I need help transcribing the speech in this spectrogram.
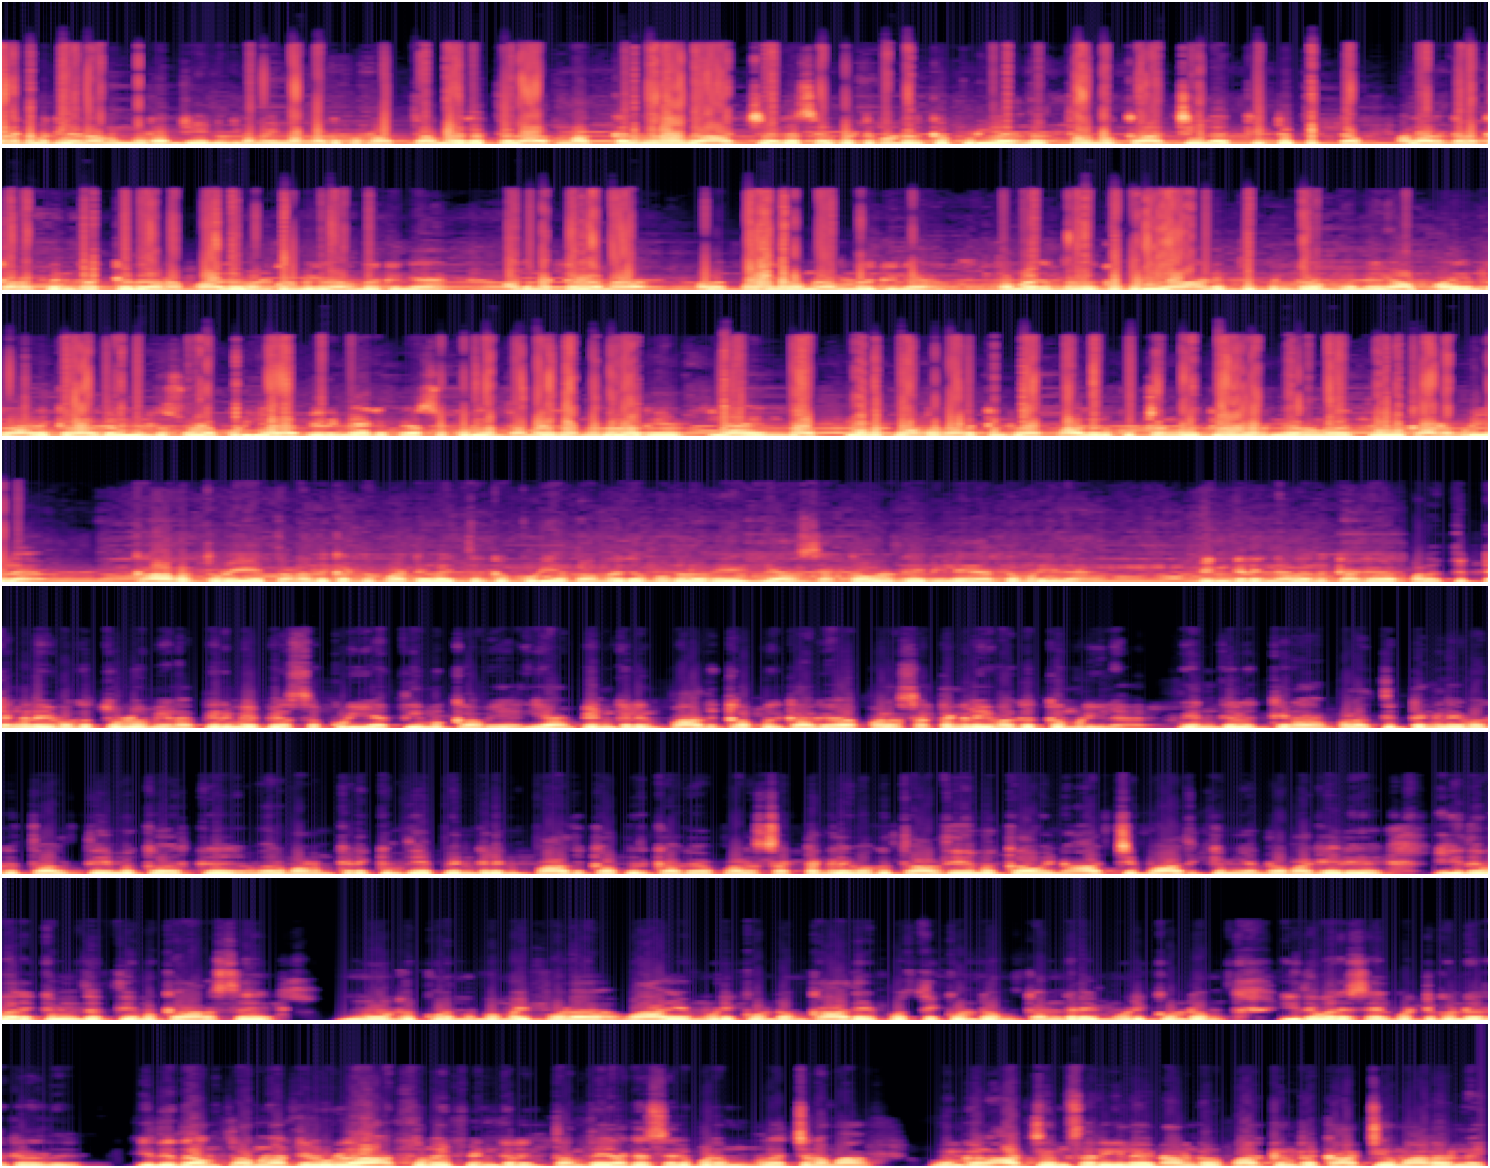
வணக்கம் மக்களே நான் உங்கள் ராம்ஜி. இன்னைக்கு நம்ம என்ன பார்க்க போறோம்னா தமிழகத்தில் மக்கள் விரோத ஆட்சியாக செயல்பட்டு கொண்டிருக்கக்கூடிய அந்த திமுக ஆட்சியில கிட்டத்தட்ட பல்லாயிரக்கணக்கான பெண்களுக்கு எதிரான பாலியல் வன்கொடுமைகள் நடந்திருக்குங்க. அது மட்டும் இல்லாம பல கொலைகளும் நடந்திருக்குங்க. தமிழகத்தில் இருக்கக்கூடிய அனைத்து பெண்களும் என்னை அப்பா என்று அழைக்கிறார்கள் என்று சொல்லக்கூடிய பெருமையாக பேசக்கூடிய தமிழக முதல்வரே ஏன் இந்த இது போன்ற நடக்கின்ற பாலியல் குற்றங்களுக்கு ஒரு நிரந்தர தீர்வு காண முடியல? காவல்துறையை தனது கட்டுப்பாட்டில் வைத்திருக்கக்கூடிய தமிழக முதல்வரே ஏன் சட்டம் ஒழுங்கை நிலைநாட்ட முடியல? பெண்களின் நலனுக்காக பல திட்டங்களை வகுத்துள்ளோம் என பெருமை பேசக்கூடிய திமுகவே ஏன் பெண்களின் பாதுகாப்பிற்காக பல சட்டங்களை வகுக்க முடியல? பெண்களுக்கென பல திட்டங்களை வகுத்தால் திமுகவிற்கு வருமானம் கிடைக்கும். இதே பெண்களின் பாதுகாப்பிற்காக பல சட்டங்களை வகுத்தால் திமுகவின் ஆட்சி பாதிக்கும் என்ற வகையிலே இதுவரைக்கும் இந்த திமுக அரசு மூன்று குரங்கு பொம்மை போல வாயை மூடிக்கொண்டும் காதை பொத்திக்கொண்டும் கண்களை மூடிக்கொண்டும் இதுவரை செயல்பட்டு கொண்டிருக்கிறது. இதுதான் தமிழ்நாட்டில் உள்ள அத்துணை பெண்களின் தந்தையாக செயல்படும் லட்சணமா? உங்கள் ஆட்சியும் சரியில்லை நாங்கள் பார்க்கின்ற காட்சியும் மாறவில்லை.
